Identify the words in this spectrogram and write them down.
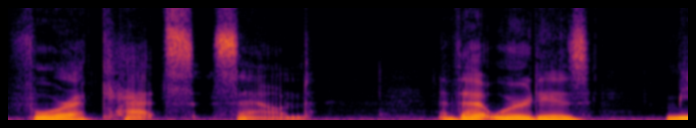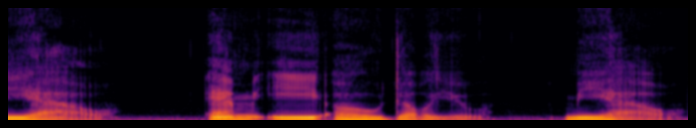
for a cat's sound, and that word is meow. M E O W. Meow.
